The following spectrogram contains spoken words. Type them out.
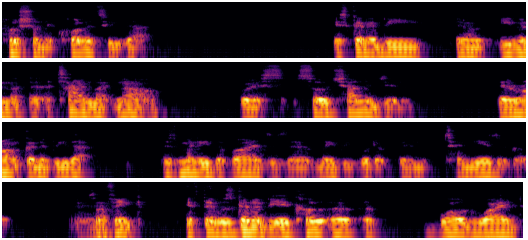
push on equality that it's going to be, you know, even at a time like now, where it's so challenging, there aren't going to be that as many divides as there maybe would have been ten years ago. So I mm, think if there was going to be a, co- a, a worldwide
